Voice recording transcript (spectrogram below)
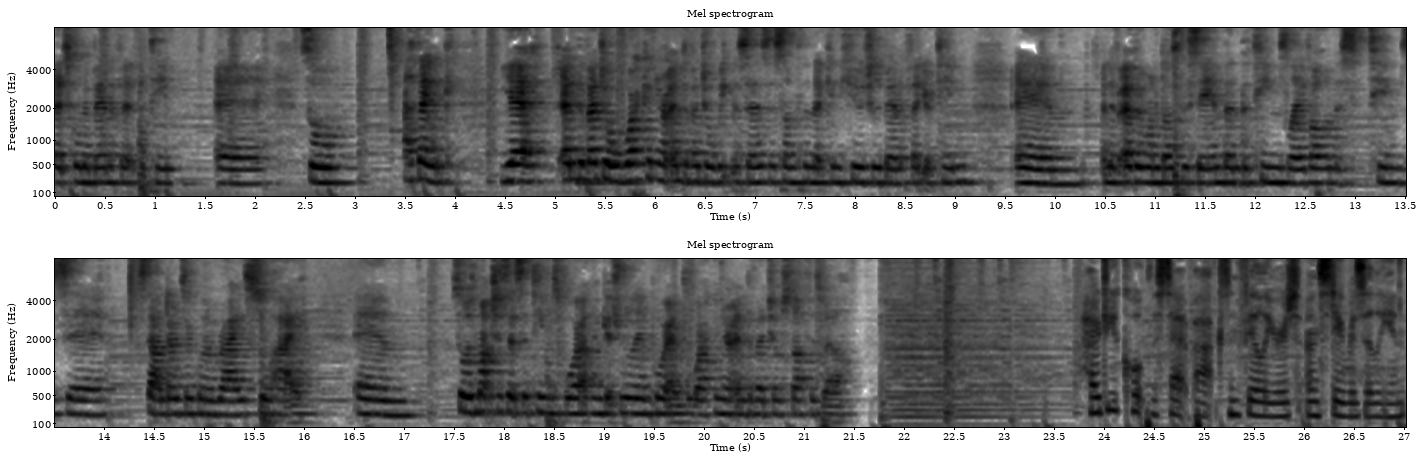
it's going to benefit the team. Uh, so I think, yeah, individual working your individual weaknesses is something that can hugely benefit your team. Um, and if everyone does the same, then the team's level and the team's uh, standards are going to rise so high. Um, so as much as it's a team sport, I think it's really important to work on your individual stuff as well. How do you cope with setbacks and failures and stay resilient?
